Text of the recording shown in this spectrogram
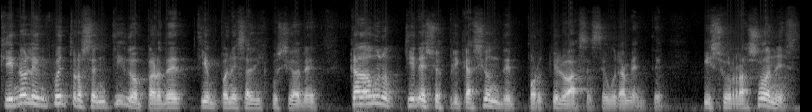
que no le encuentro sentido perder tiempo en esas discusiones. Cada uno tiene su explicación de por qué lo hace, seguramente, y sus razones.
